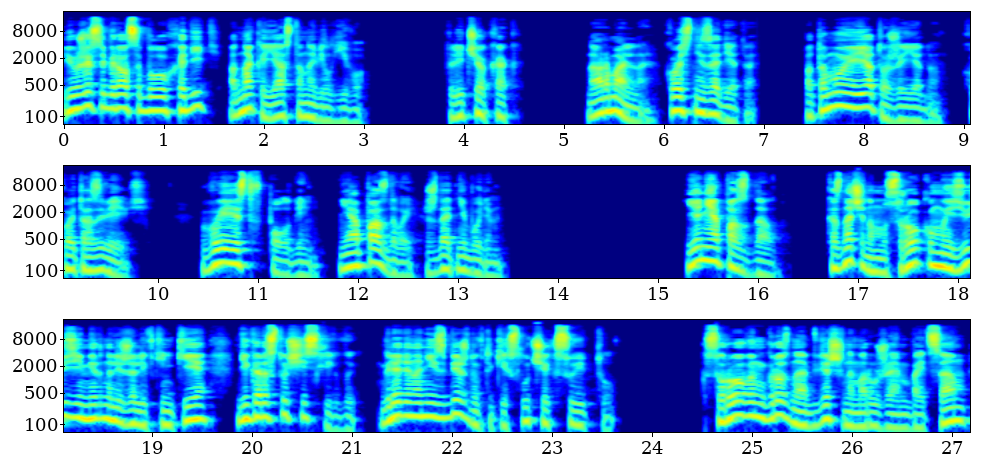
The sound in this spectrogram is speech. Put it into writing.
И уже собирался было уходить, однако я остановил его. Плечо как? Нормально, кость не задета. Потому и я тоже еду, хоть развеюсь. Выезд в полдень. Не опаздывай, ждать не будем. Я не опоздал. К означенному сроку мы с Зюзи мирно лежали в теньке дикорастущей сливы, глядя на неизбежную в таких случаях суету. К суровым, грозно обвешанным оружием бойцам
